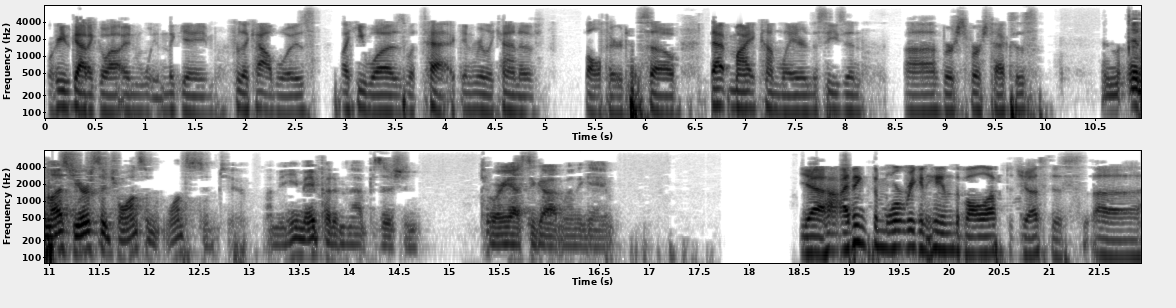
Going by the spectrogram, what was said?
where he's got to go out and win the game for the Cowboys like he was with Tech and really kind of faltered. So that might come later in the season uh, versus First Texas. Un- Unless Yurcich wants him wants him to. I mean, he may put him in that position to where he has to go out and win the game. Yeah, I think the more we can hand the ball off to Justice, uh,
